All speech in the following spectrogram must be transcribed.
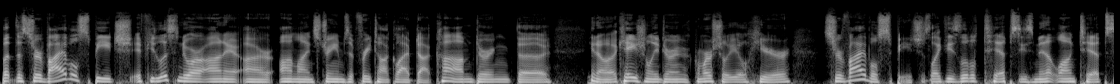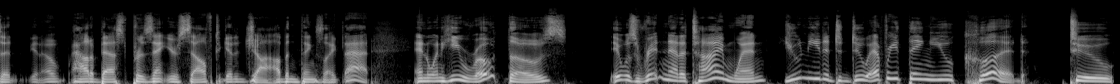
But the survival speech, if you listen to our on our online streams at freetalklive.com during the, you know, occasionally during a commercial, you'll hear survival speech. It's like these little tips, these minute long tips at, you know, how to best present yourself to get a job and things like that. And when he wrote those, it was written at a time when you needed to do everything you could to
